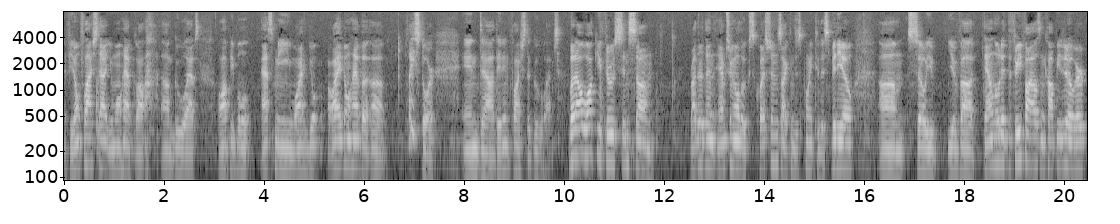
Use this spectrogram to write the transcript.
If you don't flash that, you won't have um, Google Apps. A lot of people ask me why I don't have a, a Play Store and uh, they didn't flash the Google Apps. But I'll walk you through since um, rather than answering all those questions, I can just point to this video. Um, so you, you've uh, downloaded the three files and copied it over,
